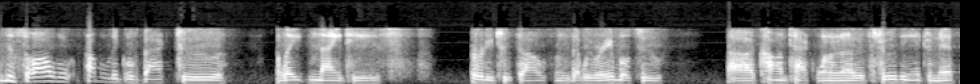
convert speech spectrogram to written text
this all probably goes back to late '90s, early 2000s, that we were able to uh, contact one another through the internet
